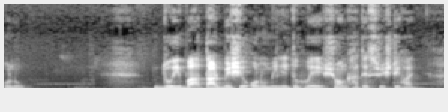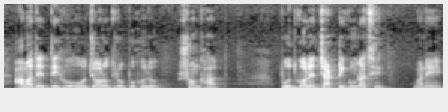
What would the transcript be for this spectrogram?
অণু। দুই বা তার বেশি অণু মিলিত হয়ে সংঘাতের সৃষ্টি হয়। আমাদের দেহ ও জড়দ্রব্য হল সংঘাত। পুদ্গলের চারটি গুণ আছে মানে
